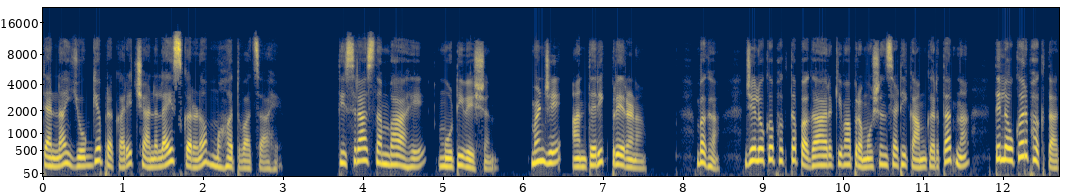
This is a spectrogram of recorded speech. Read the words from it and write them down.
त्यांना योग्य प्रकारे चॅनलाइज करणं महत्वाचं आहे. तिसरा स्तंभ आहे मोटिवेशन म्हणजे आंतरिक प्रेरणा. बघा जे लोक फक्त पगार किंवा प्रमोशनसाठी काम करतात ना ते लवकर फकतात.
